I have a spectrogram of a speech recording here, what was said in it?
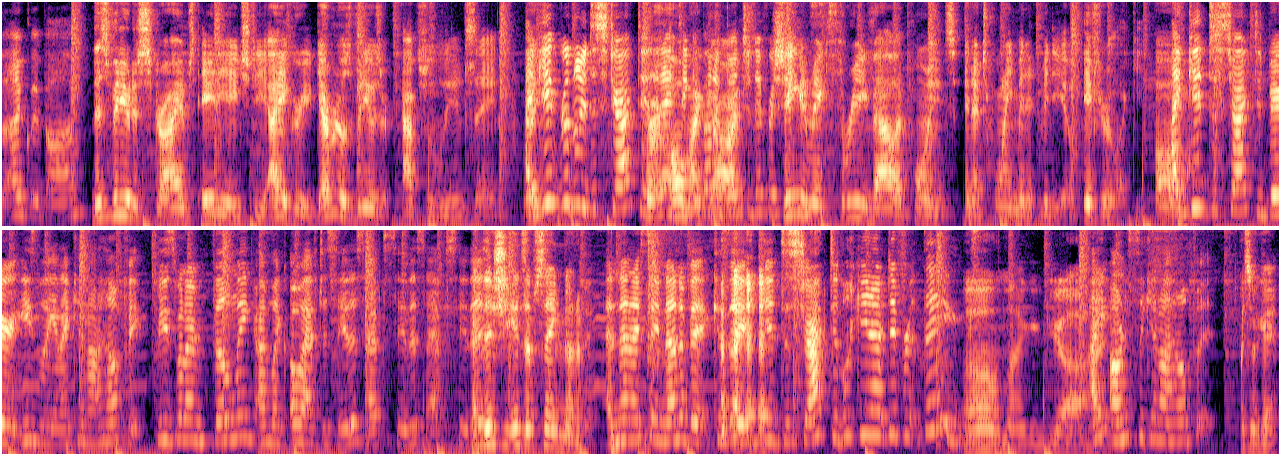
The ugly bob. This video describes ADHD. I agree. Gabrielle's videos are absolutely insane. I get really distracted her- and I oh think about a bunch of different she things. She can make three valid points in a 20 minute video, if you're lucky. Oh. I get distracted very easily and I cannot help it. Because when I'm filming, I'm like, oh, I have to say this, I have to say this, I have to say this. and then she ends up saying none of it. And then I say none of it because I get distracted looking at different things. Oh my god. I honestly cannot help it. It's okay.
